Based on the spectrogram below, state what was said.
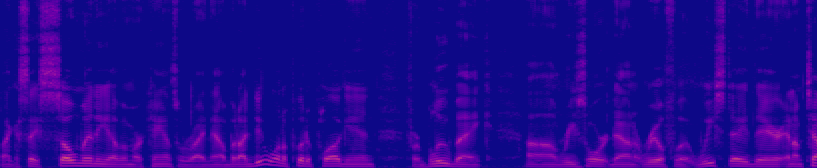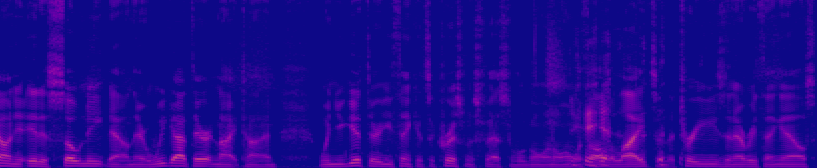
like I say, so many of them are canceled right now. But I do want to put a plug in for Blue Bank. Uh, resort down at Reelfoot. We stayed there, and I'm telling you, it is so neat down there. We got there at nighttime. When you get there, you think it's a Christmas festival going on with all the lights and the trees and everything else.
